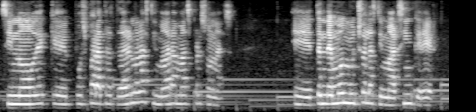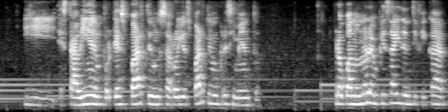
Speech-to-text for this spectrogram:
sino de que, pues para tratar de no lastimar a más personas, eh, tendemos mucho a lastimar sin querer. Y está bien, porque es parte de un desarrollo, es parte de un crecimiento. Pero cuando uno lo empieza a identificar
